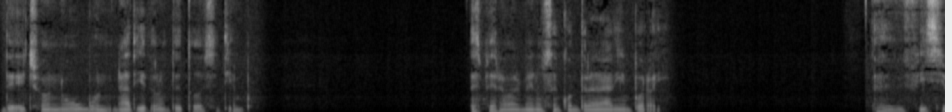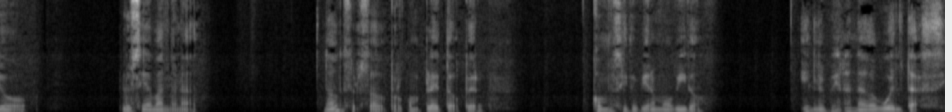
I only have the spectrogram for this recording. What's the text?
De hecho, no hubo nadie durante todo ese tiempo. Esperaba al menos encontrar a alguien por ahí. El edificio lucía abandonado. No destrozado por completo, pero como si lo hubiera movido y le hubieran dado vueltas.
